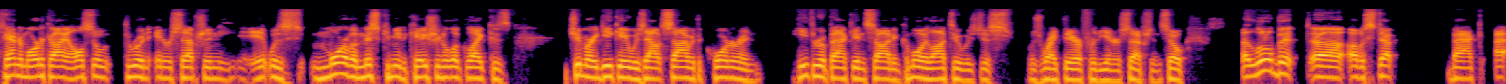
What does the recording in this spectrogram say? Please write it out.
Tanner Mordecai also threw an interception. It was more of a miscommunication, it looked like, because Chimere Dike was outside with the corner and he threw it back inside, and Kamoi Latu was just was right there for the interception. So a little bit uh, of a step back. I,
